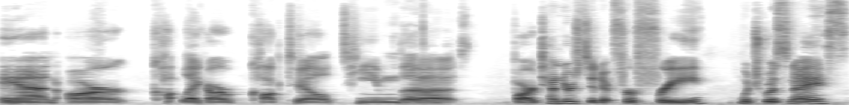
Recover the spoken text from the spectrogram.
And our like our cocktail team, the bartenders did it for free, which was nice.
